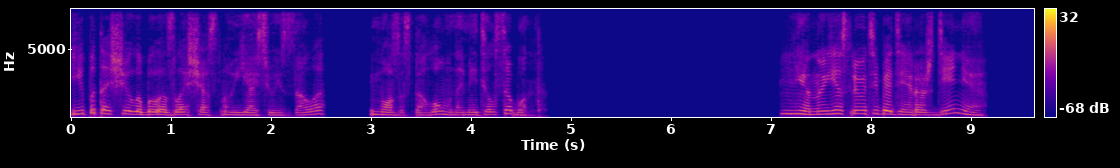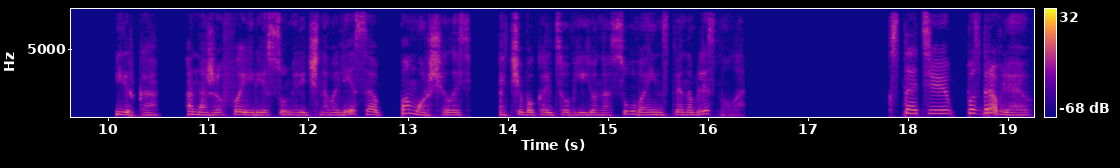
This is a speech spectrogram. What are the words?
И потащила было злосчастную Ясю из зала, но за столом наметился Бонд. «Не, ну если у тебя день рождения...» Ирка, она же Фейри Сумеречного леса, поморщилась отчего кольцо в ее носу воинственно блеснуло. «Кстати, поздравляю.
